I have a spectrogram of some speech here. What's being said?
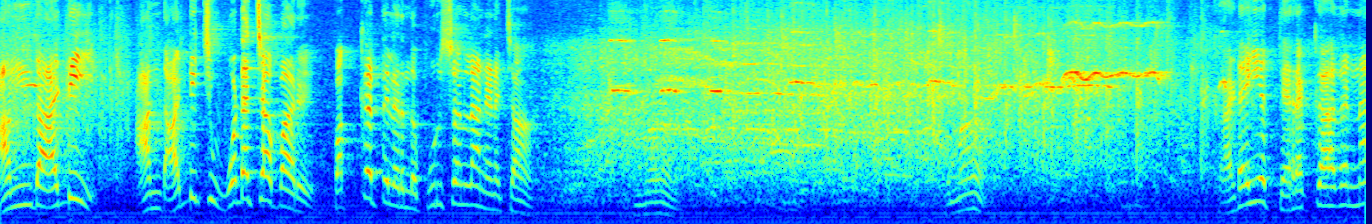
அந்த அடி அந்த அடிச்சு உடைச்சா பாரு. பக்கத்துல இருந்த புருஷன்லாம் நினைச்சான். அம்மா. கடையை திறக்காதன்னா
